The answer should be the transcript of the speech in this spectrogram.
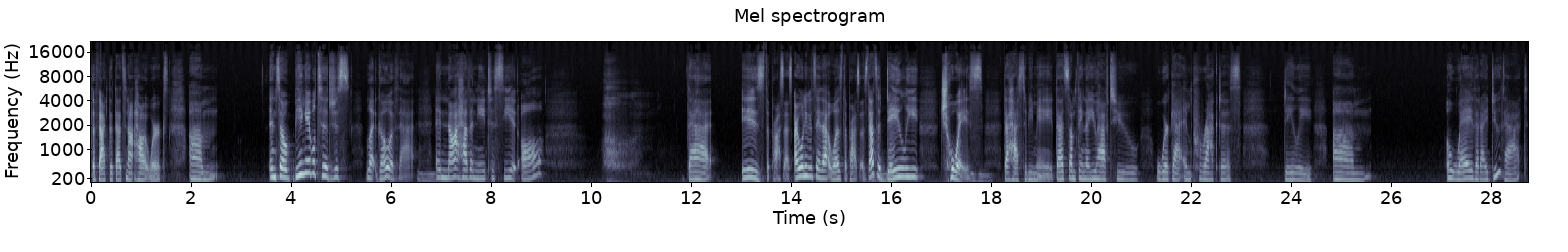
the fact that that's not how it works. Um, and so being able to just let go of that and not have a need to see it all, that is the process. I won't even say that was the process. That's a daily choice that has to be made. That's something that you have to work at and practice daily. Um, a way that I do that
